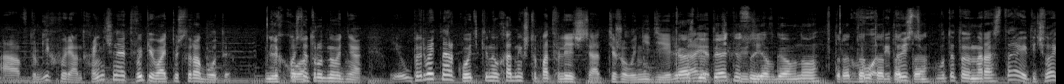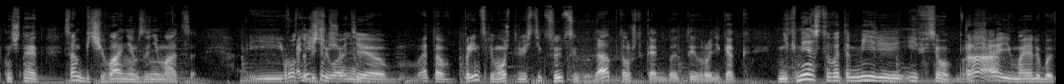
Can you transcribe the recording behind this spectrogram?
а в других вариантах они начинают выпивать после работы, Легко. после трудного дня, и употреблять наркотики на выходных, чтобы отвлечься от тяжелой недели. да, Каждую этих пятницу я в говно. Вот, и то есть вот это нарастает, и человек начинает сам бичеванием заниматься. И Просто в конечном счете это, в принципе, может привести к суициду, да, потому что как бы ты вроде как не к месту в этом мире, и все, прощай, моя любовь.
